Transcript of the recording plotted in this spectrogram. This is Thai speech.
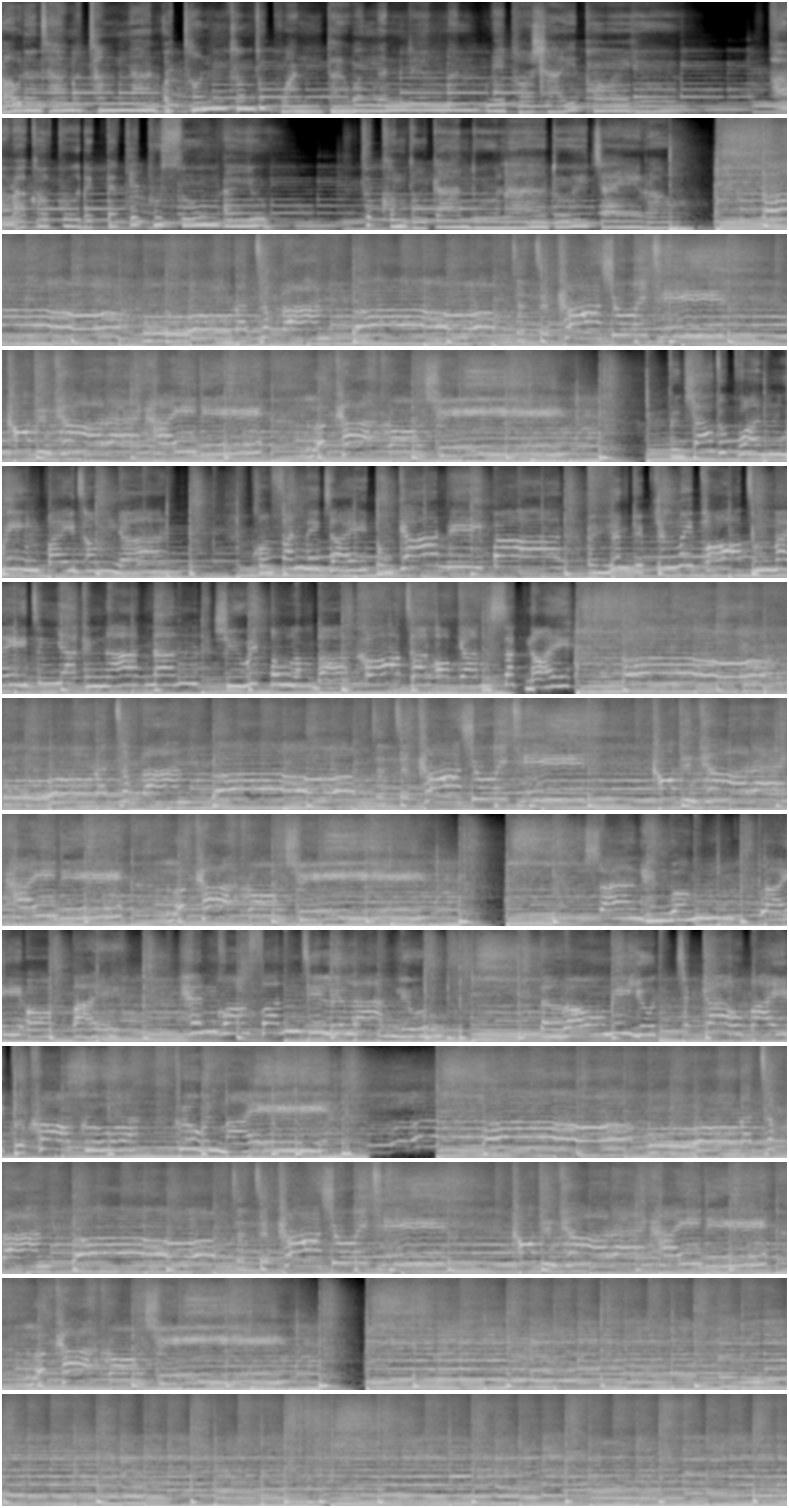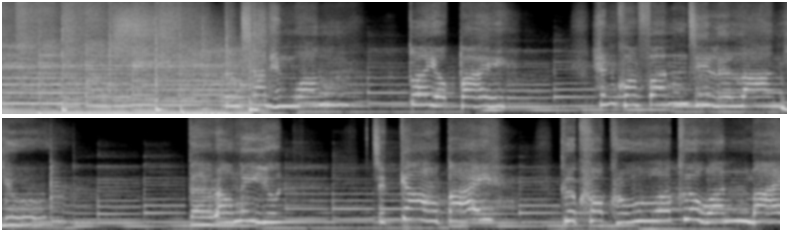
เราเดินทางมาทำงานอดทนทำทุกวัน แต่ว่าเงินเดือนมันไม่พอใช้พออยู่ภาระครอบครัวเด็กๆและผู้สูงอายุ ทุกคนต้องการดูแลด้วยใจเราโอ้โอ้รัฐบาลโอ้จะจะขอช่วยทีขอขึ้นค่ เช้าทุกวันวิ่งไปทำงาน ความฝันในใจต้องการมีบ้านแต่เงินเก็บยังไม่พอทำไมถึงยากขนาดนั้น ชีวิตต้องลำบากขอทางออกกันสักหน่อย โอ้โอ้รัฐบาล แสงแห่งหวังไกลออกไป เห็นความฝันที่เลือนลางอยู่ แต่เราไม่หยุดจะก้าวไปเพื่อครอบครัว ไกลออกไป เห็นความฝันที่เลือนลางอยู่ แต่เราไม่หยุด จะก้าวไป เพื่อครอบครัวเพื่อวันใหม่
